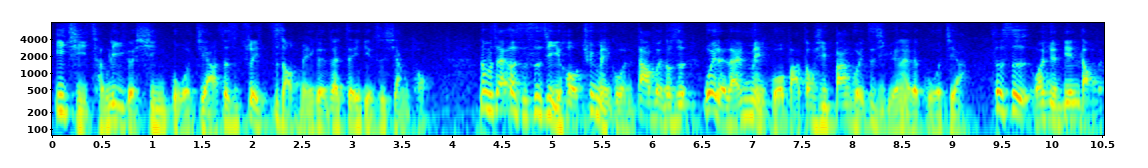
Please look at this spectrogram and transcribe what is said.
一起成立一个新国家，这是最至少每个人在这一点是相同。那么在二十世纪以后，去美国人大部分都是为了来美国把东西搬回自己原来的国家。这是完全颠倒的。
